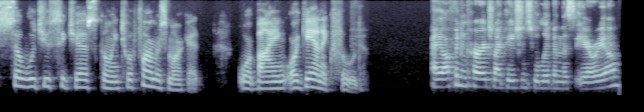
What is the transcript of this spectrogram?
So, would you suggest going to a farmer's market or buying organic food? I often encourage my patients who live in this area.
